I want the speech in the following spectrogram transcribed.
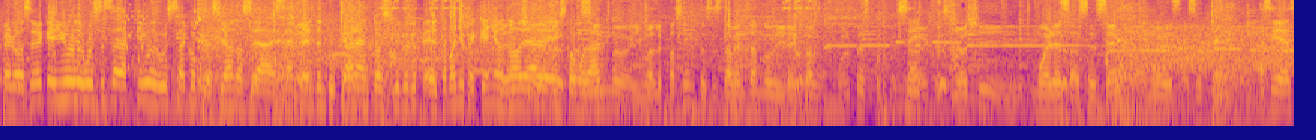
Pero se ve que Yu le gusta estar activo, le gusta estar con presión, o sea, está enfrente en tu cara, entonces yo creo que el tamaño pequeño no de ha ya de está incomodar. haciendo igual de paciente, se está aventando directo a los golpes porque Sí. sabe que es Yoshi y mueres a 60, mueres a 70. Así es.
